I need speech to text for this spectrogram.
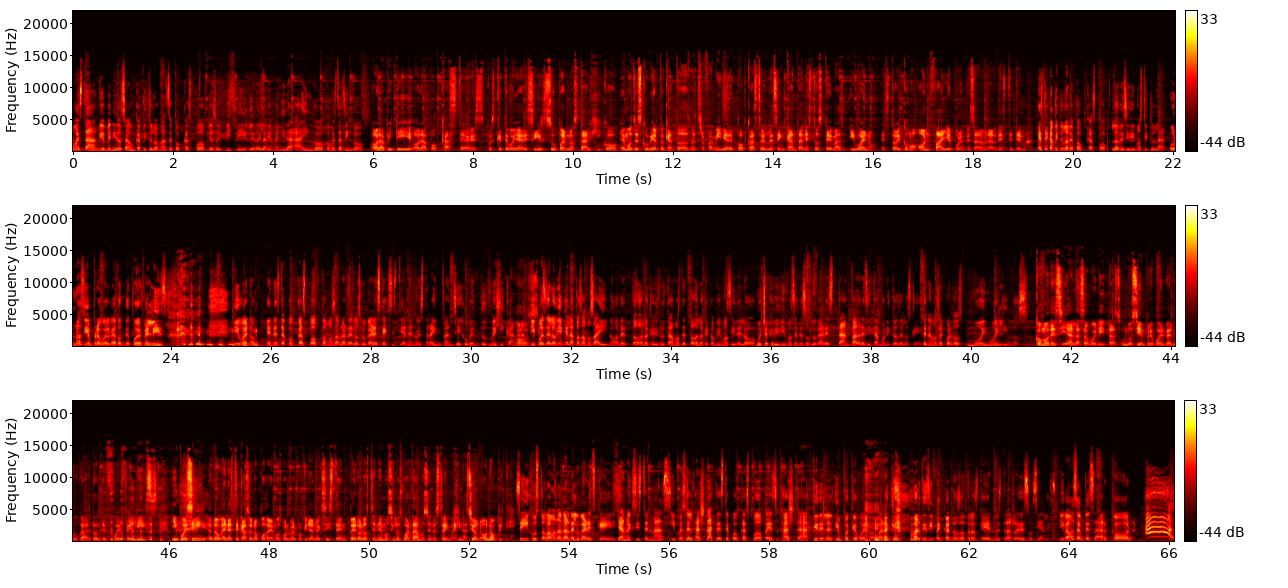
¿cómo están? Bienvenidos a un capítulo más de Podcast Pop. Yo soy Piti, le doy la bienvenida a Ingo. ¿Cómo estás, Ingo? Hola, Piti. Hola, Podcasters. Pues, ¿qué te voy a decir? Súper nostálgico. Hemos descubierto que a toda nuestra familia de Podcasters les encantan estos temas y bueno, estoy como on fire por empezar a hablar de este tema. Este capítulo de Podcast Pop lo decidimos titular Uno siempre vuelve a donde fue feliz. y bueno, en este Podcast Pop vamos a hablar de los lugares que existían en nuestra infancia y juventud mexicana. Oh, y pues de lo bien que la pasamos ahí, ¿no? De todo lo que disfrutamos, de todo lo que comimos y de lo mucho que vivimos en esos lugares tan padres y tan bonitos de los que tenemos recuerdos muy, muy lindos. Como decían las abuelitas, uno siempre vuelve al lugar donde fue feliz. y pues sí, en este caso no podremos volver porque ya no existen, pero los tenemos y los guardamos en nuestra imaginación, ¿o no, Piti? Sí, justo. Vamos a hablar de lugares que ya no existen más. Y pues el hashtag de este podcast pop es hashtag pídele el tiempo que vuelva para que participen con nosotros en nuestras redes sociales. Y vamos a empezar con... ¡Ah!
